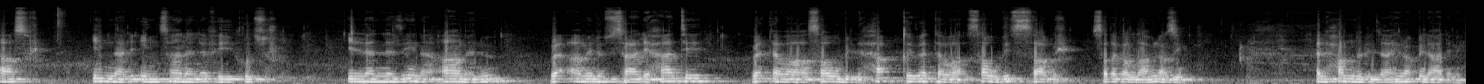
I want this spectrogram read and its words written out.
asr. İnnel insane lefî husr illellezine amenu ve amelus salihati ve tevasav bil hakkı ve tevasav bis sabr. Sadakallahul azim. Elhamdülillahi Rabbil alemin.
